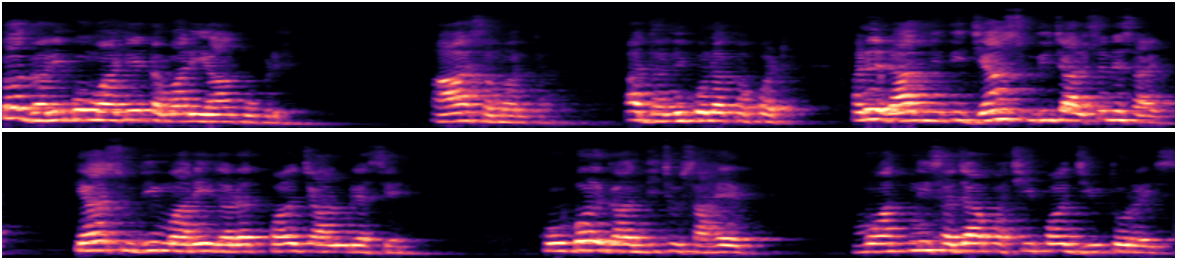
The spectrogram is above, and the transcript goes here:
તો ગરીબો માટે તમારી આંખ ઉગડે આ સમાનતા, આ ધનિકોના કપટ. અને રાજનીતિ જ્યાં સુધી ચાલશે ને સાહેબ, ત્યાં સુધી મારી લડત પણ ચાલુ રહેશે. કોબળ ગાંધી સાહેબ, મોતની સજા પછી પણ જીવતો રહીશ.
